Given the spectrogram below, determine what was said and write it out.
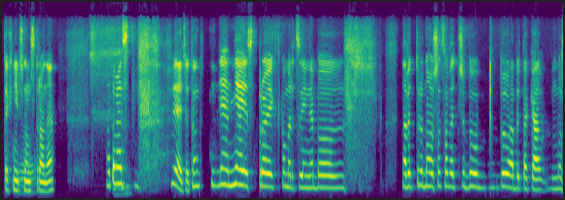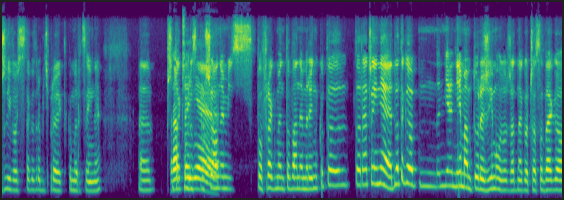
techniczną No. stronę. Natomiast wiecie, to nie, nie jest projekt komercyjny, bo nawet trudno oszacować, czy był, byłaby taka możliwość z tego zrobić projekt komercyjny. Przy Raczej takim rozproszonym i pofragmentowanym rynku to, to raczej nie. Dlatego mm, nie, nie mam tu reżimu żadnego czasowego.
